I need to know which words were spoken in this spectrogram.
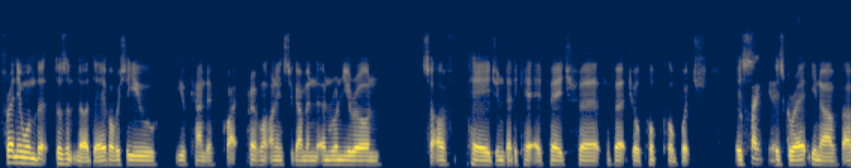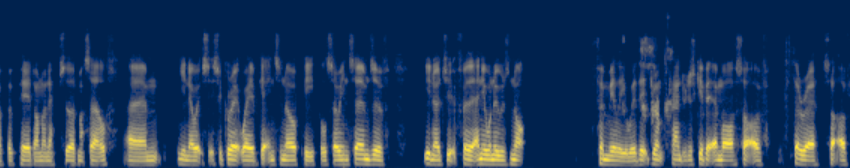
for anyone that doesn't know Dave, obviously you you've kind of quite prevalent on Instagram and, and run your own sort of page and dedicated page for, for Virtual Pub Club, which is Thank is great. You know, I've I've appeared on an episode myself. Um, you know, it's it's a great way of getting to know people. So in terms of, you know, for anyone who's not familiar with it, do you want to kind of just give it a more sort of thorough sort of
